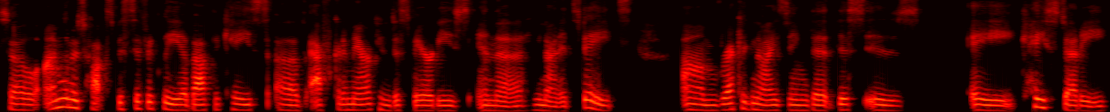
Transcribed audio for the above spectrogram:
So, I'm going to talk specifically about the case of African American disparities in the United States, um, recognizing that this is a case study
